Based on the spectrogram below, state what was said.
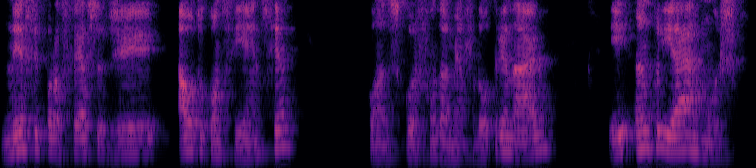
nesse processo de autoconsciência, com, com os fundamentos doutrinários, e ampliarmos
